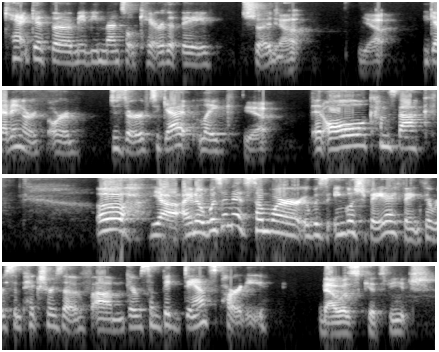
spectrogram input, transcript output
can't get the maybe mental care that they should Yeah. Yeah. Getting or or deserve to get, like Yeah. it all comes back. Oh yeah, I know. Wasn't it somewhere? It was English Bay, I think. There were some pictures of. Um, there was some big dance party. That was Kits Beach.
